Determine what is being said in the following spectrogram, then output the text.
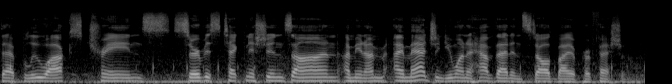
that Blue Ox trains service technicians on? I mean, I'm, I imagine you want to have that installed by a professional.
